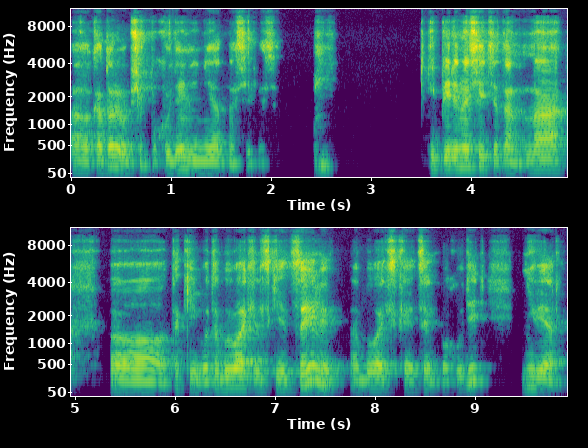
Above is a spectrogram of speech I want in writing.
э, которые вообще к похудению не относились. И переносить это на э, такие вот обывательские цели, обывательская цель похудеть, неверно.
